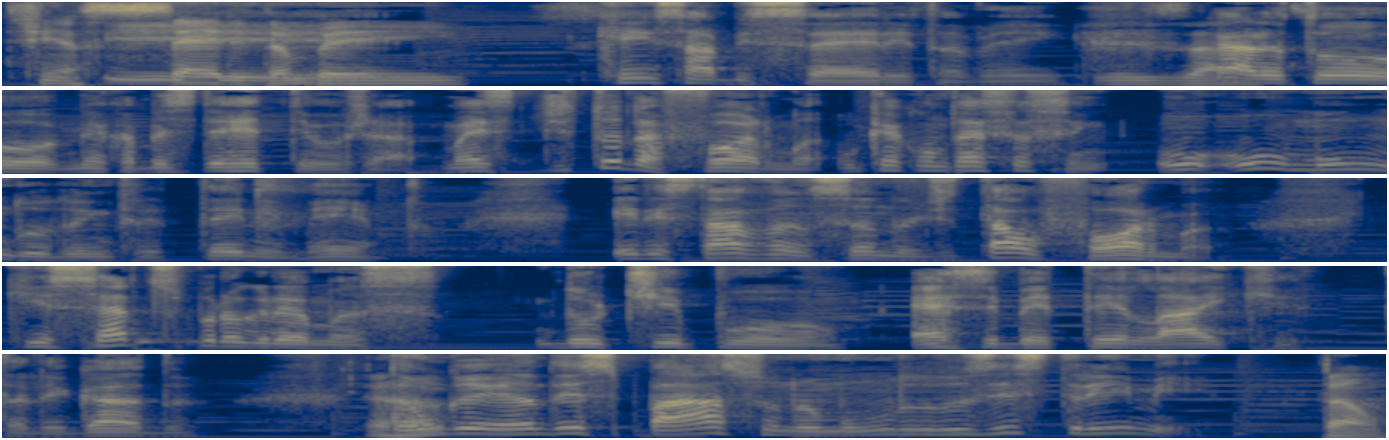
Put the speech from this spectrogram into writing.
tinha E- série também. Quem sabe série também. Exato. Cara, eu tô. Minha cabeça derreteu já. Mas de toda forma, o que acontece é assim: o, o mundo do entretenimento ele está avançando de tal forma que certos programas do tipo SBT like, tá ligado? Estão Aham. ganhando espaço no mundo dos streaming. Então,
